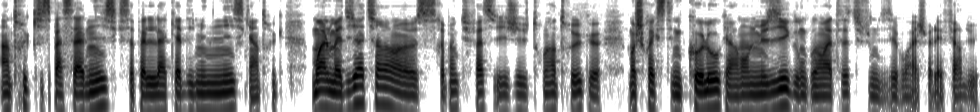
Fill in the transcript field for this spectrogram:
un truc qui se passe à Nice, qui s'appelle l'Académie de Nice, qui est un truc. Moi, elle m'a dit ah tiens, ce serait bien que tu fasses. J'ai trouvé un truc. moi, je croyais que c'était une colo carrément de musique, donc dans ma tête, je me disais ouais, je vais aller faire du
